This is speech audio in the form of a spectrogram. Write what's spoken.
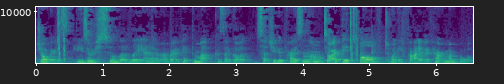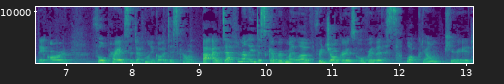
joggers. These are so lovely and I remember I picked them up because I got such a good price on them. So I paid $12.25. I can't remember what they are full price. I definitely got a discount. But I've definitely discovered my love for joggers over this lockdown period.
